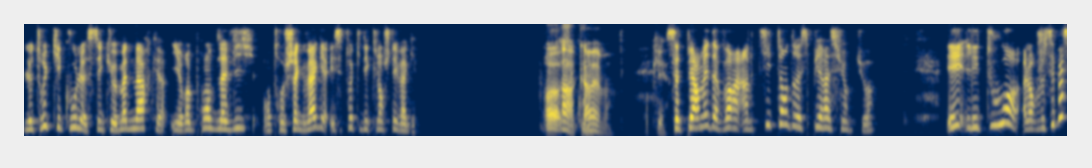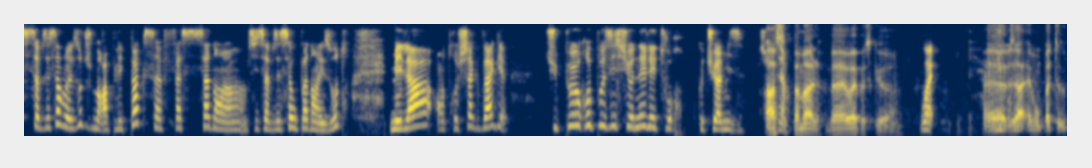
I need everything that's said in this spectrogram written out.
Le truc qui est cool, c'est que Mad Mark, il reprend de la vie entre chaque vague et c'est toi qui déclenches les vagues. Ah, Ah, cool. quand même. Ok. Ça te permet d'avoir un petit temps de respiration, tu vois. Et les tours, alors je sais pas si ça faisait ça dans les autres, je me rappelais pas que ça fasse ça dans si ça faisait ça ou pas dans les autres. Mais là, entre chaque vague, tu peux repositionner les tours que tu as mises sur Ah, c'est pas mal. Bah ouais, parce que Ouais. euh, coup- elles vont pas tout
